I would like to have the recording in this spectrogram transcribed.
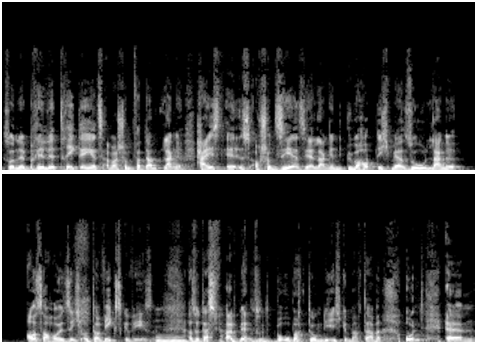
so eine Brille trägt er jetzt aber schon verdammt lange. Heißt, er ist auch schon sehr, sehr lange überhaupt nicht mehr so lange außerhäusig unterwegs gewesen. Mhm. Also das waren mehr so Beobachtungen, die ich gemacht habe. Und ähm,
